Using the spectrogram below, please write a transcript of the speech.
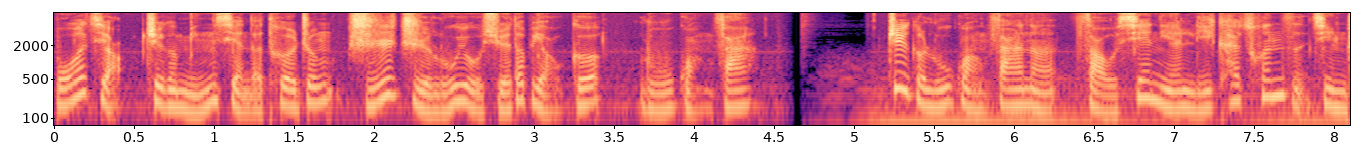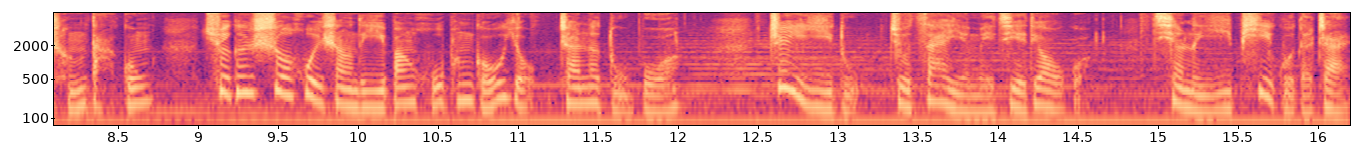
跛脚这个明显的特征直指卢有学的表哥卢广发。这个卢广发呢，早些年离开村子进城打工，却跟社会上的一帮狐朋狗友沾了赌博，这一赌就再也没戒掉过，欠了一屁股的债，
